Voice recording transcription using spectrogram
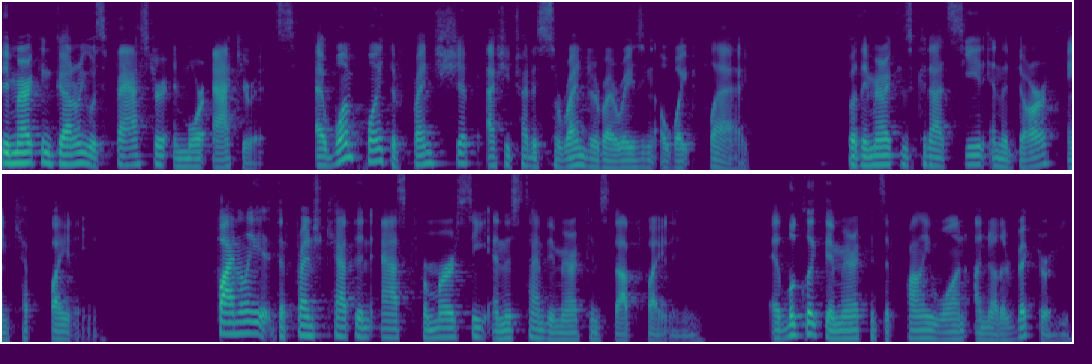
The American gunnery was faster and more accurate. At one point, the French ship actually tried to surrender by raising a white flag, but the Americans could not see it in the dark and kept fighting. Finally, the French captain asked for mercy, and this time the Americans stopped fighting. It looked like the Americans had finally won another victory.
